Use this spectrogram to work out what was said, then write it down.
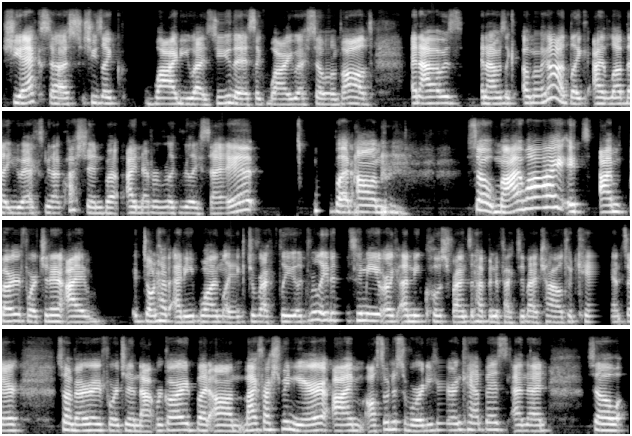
she asked us, she's like, why do you guys do this? Like why are you guys so involved? And I was and I was like, oh my god, like I love that you asked me that question, but I never like really say it. But um so my why, it's I'm very fortunate. I don't have anyone like directly like related to me or like any close friends that have been affected by childhood cancer. So I'm very, very fortunate in that regard. But um my freshman year, I'm also in a sorority here on campus. And then so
